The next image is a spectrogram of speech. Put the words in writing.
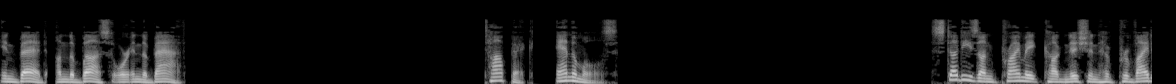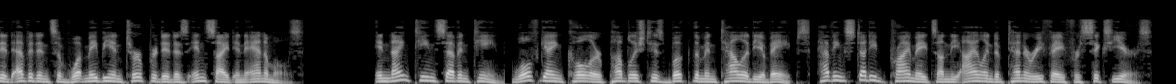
in bed, on the bus or in the bath. Animals Studies on primate cognition have provided evidence of what may be interpreted as insight in animals. In 1917, Wolfgang Kohler published his book The Mentality of Apes, having studied primates on the island of Tenerife for six years.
